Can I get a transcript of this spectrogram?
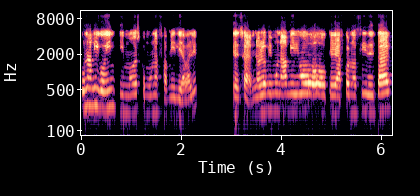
un amigo íntimo es como una familia, ¿vale? O sea, no es lo mismo un amigo que has conocido y tal,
